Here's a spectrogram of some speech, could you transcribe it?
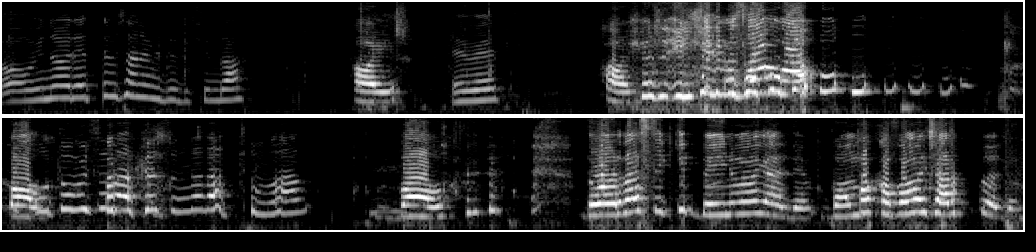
Aa, Oyunu öğrettim sana video dışında. Hayır. Evet. Hayır. İlk elimiz lan bu. Bal. Otobüsün arkasından attım lan. Bal. Duvardan sekip beynime geldi. Bomba kafama çarpıp öldüm.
